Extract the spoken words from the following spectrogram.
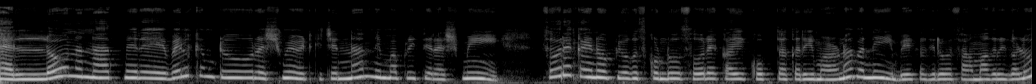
ಹೆಲೋ ನನ್ನ ಆತ್ಮೇರೆ welcome to Rashmi wet kitchen ನಾನು ನಿಮ್ಮ ಪ್ರೀತಿ ರಶ್ಮಿ. ಸೋರೆಕಾಯಿನ ಉಪಯೋಗಿಸ್ಕೊಂಡು ಸೋರೆಕಾಯಿ ಕೋಪ್ತಾ ಕರಿ ಮಾಡೋಣ. ಬನ್ನಿ, ಬೇಕಾಗಿರುವ ಸಾಮಗ್ರಿಗಳು.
